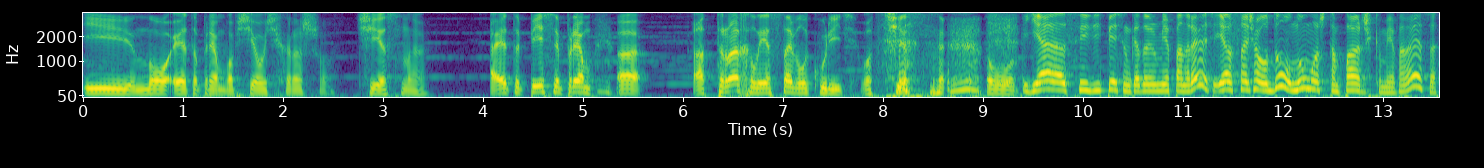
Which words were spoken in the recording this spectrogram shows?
И, но это прям вообще очень хорошо. Честно. А эта песня прям а, оттрахала и оставила курить. Вот честно. Вот. Я среди песен, которые мне понравились, я сначала думал, ну, может, там парочка мне понравится.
